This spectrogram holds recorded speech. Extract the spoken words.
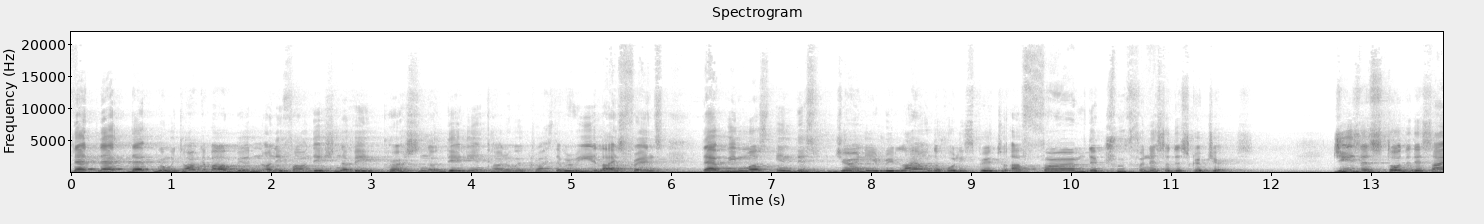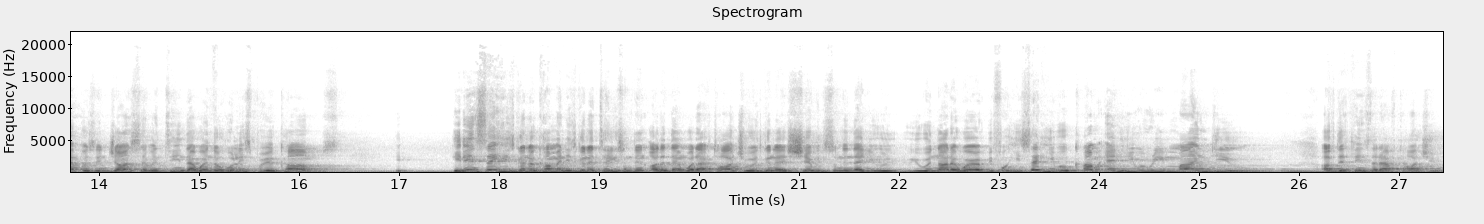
That, that, that when we talk about building on a foundation of a personal daily encounter with Christ, that we realize, friends, that we must in this journey rely on the Holy Spirit to affirm the truthfulness of the scriptures. Jesus told the disciples in John 17 that when the Holy Spirit comes, he didn't say he's going to come and he's going to tell you something other than what I've taught you. He's going to share with you something that you, you were not aware of before. He said he will come and he will remind you of the things that I've taught you.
